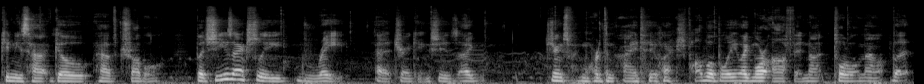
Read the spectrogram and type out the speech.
kidneys ha go have trouble. But she's actually great at drinking. She's I drinks more than I do. Actually, probably like more often, not total amount, but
